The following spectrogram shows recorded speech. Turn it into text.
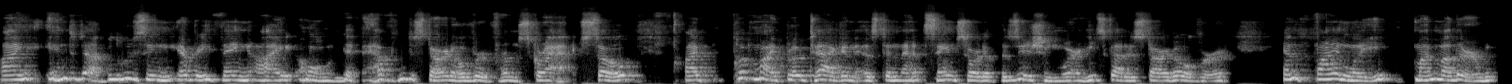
I ended up losing everything I owned, having to start over from scratch. So I put my protagonist in that same sort of position where he's got to start over. And finally, my mother,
